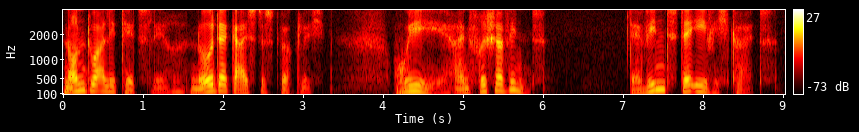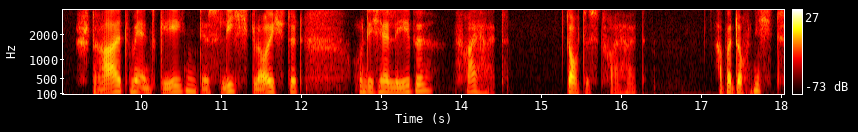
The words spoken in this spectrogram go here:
Non-Dualitätslehre. Nur der Geist ist wirklich. Hui, ein frischer Wind. Der Wind der Ewigkeit strahlt mir entgegen, das Licht leuchtet und ich erlebe Freiheit. Dort ist Freiheit. Aber doch nicht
